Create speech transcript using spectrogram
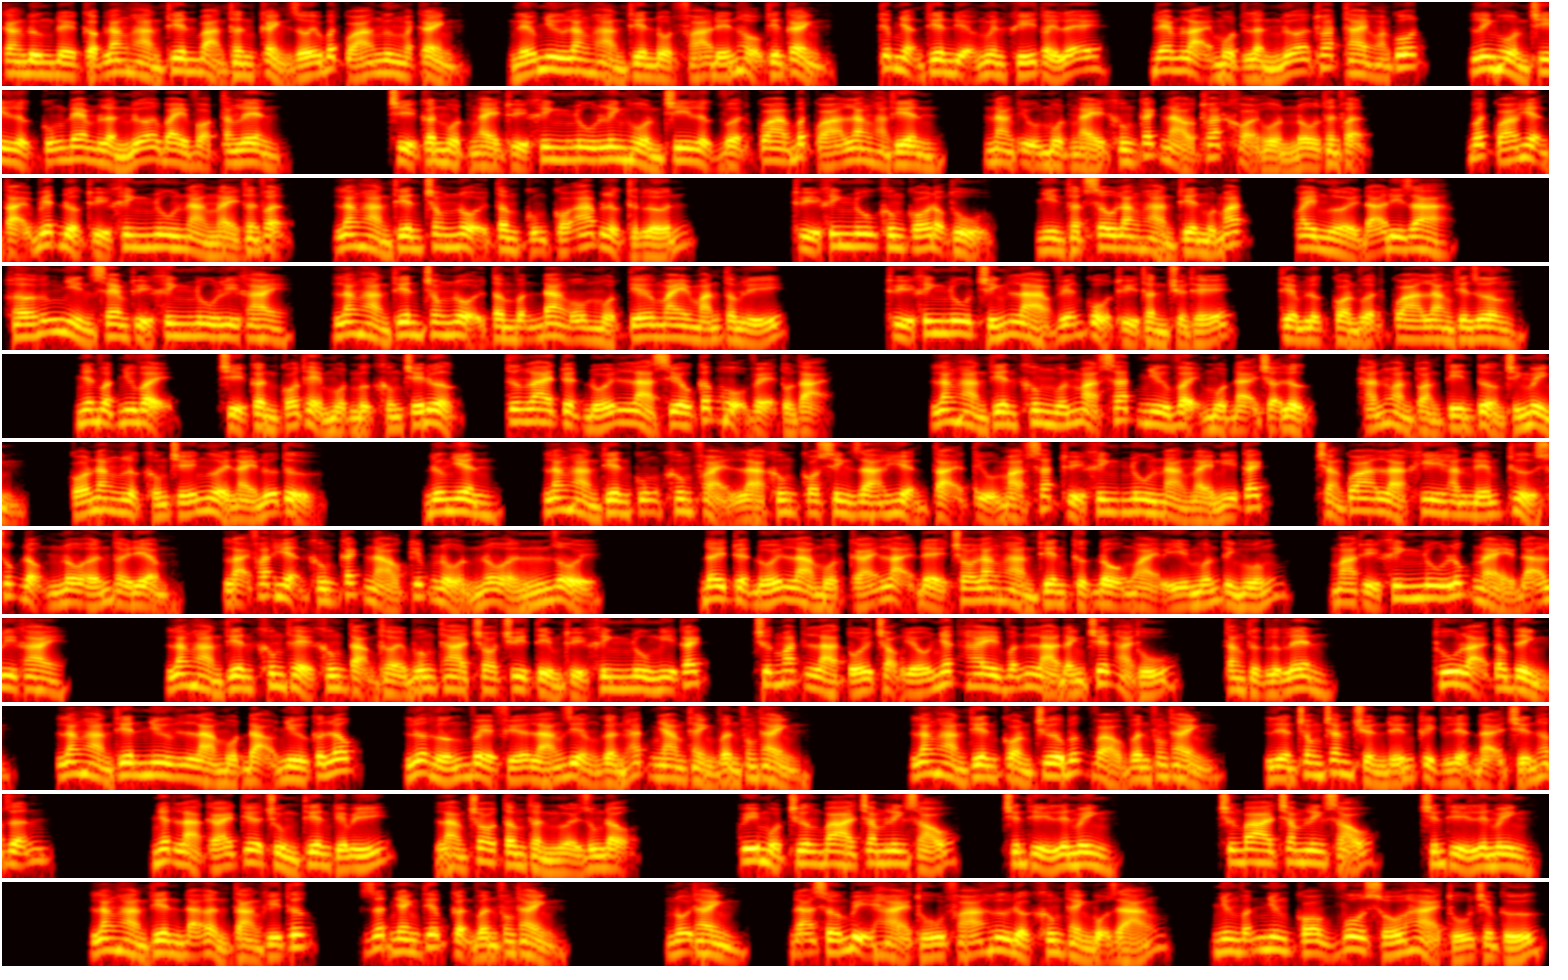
Càng đừng đề cập lăng hàn thiên bản thân cảnh giới bất quá ngưng mạch cảnh, nếu như lăng hàn thiên đột phá đến hậu thiên cảnh, tiếp nhận thiên địa nguyên khí tẩy lễ, đem lại một lần nữa thoát thai hoàn cốt, linh hồn chi lực cũng đem lần nữa bay vọt tăng lên. Chỉ cần một ngày thủy khinh nhu linh hồn chi lực vượt qua bất quá lăng hàn thiên, nàng chịu một ngày không cách nào thoát khỏi hồn nô thân phận. Bất quá hiện tại biết được thủy khinh nhu nàng này thân phận, lăng hàn thiên trong nội tâm cũng có áp lực thật lớn thủy khinh Nu không có động thủ, nhìn thật sâu lăng hàn thiên một mắt, quay người đã đi ra. Hờ hững nhìn xem thủy khinh Nu ly khai, lăng hàn thiên trong nội tâm vẫn đang ôm một tia may mắn tâm lý. Thủy khinh Nu chính là viễn cổ thủy thần truyền thế, tiềm lực còn vượt qua lăng thiên dương. Nhân vật như vậy, chỉ cần có thể một mực khống chế được, tương lai tuyệt đối là siêu cấp hộ vệ tồn tại. Lăng hàn thiên không muốn mạt sát như vậy một đại trợ lực, hắn hoàn toàn tin tưởng chính mình, có năng lực khống chế người này nữ tử. Đương nhiên, lăng hàn thiên cũng không phải là không có sinh ra hiện tại tiểu mạt sát thủy khinh Nu nàng này nghĩ cách, chẳng qua là khi hắn nếm thử xúc động nô ấn thời điểm lại phát hiện không cách nào kiếp nổ nô ấn rồi. Đây tuyệt đối là một cái lại để cho lăng hàn thiên cực độ ngoài ý muốn tình huống, mà thủy khinh nhu lúc này đã ly khai. Lăng hàn thiên không thể không tạm thời buông tha cho truy tìm thủy khinh nhu nghĩ cách, trước mắt là tối trọng yếu nhất hay vẫn là đánh chết hải thú, tăng thực lực lên. Thu lại tâm tình, lăng hàn thiên như là một đạo như cất lốc, lướt hướng về phía láng giềng gần hắc nham thành vân phong thành. Lăng hàn thiên còn chưa bước vào vân phong thành, liền trong chăn chuyển đến kịch liệt đại chiến hấp dẫn. Nhất là cái kia trùng thiên kiếm ý, làm cho tâm thần người rung động. Quy một chương ba trăm linh sáu, chiến thị liên minh. Chương ba trăm linh sáu, chiến thị liên minh lăng hàn thiên đã ẩn tàng khí tức, rất nhanh tiếp cận vân phong thành. Nội thành đã sớm bị hải thú phá hư được không thành bộ dáng, nhưng vẫn nhưng có vô số hải thú chiếm cứ.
